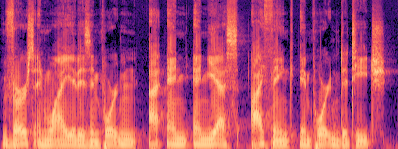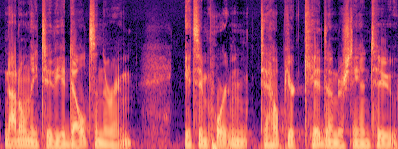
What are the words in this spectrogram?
verse, and why it is important. I, and and yes, I think important to teach not only to the adults in the room. It's important to help your kids understand too.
